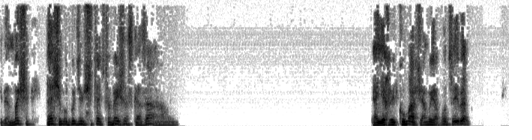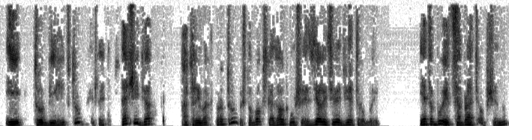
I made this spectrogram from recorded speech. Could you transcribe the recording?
И Мойша, дальше мы будем считать, что Мойша сказал, я ехали Кумаш, а мы ехали и трубили в трубы. Дальше идет отрывок про трубы, что Бог сказал к Муше, сделай тебе две трубы. И это будет собрать общину,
